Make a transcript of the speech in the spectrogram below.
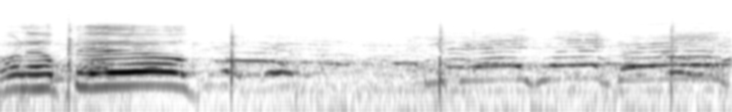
Come on, outfield. Keep your eyes wide, girls.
